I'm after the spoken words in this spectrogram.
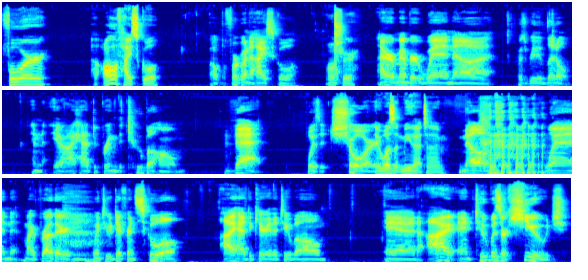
for uh, all of high school. Oh, before going to high school, Oh sure. I remember when uh, I was really little and you know, I had to bring the tuba home. That was a chore. It wasn't me that time. no. when my brother went to a different school, I had to carry the tuba home. And I and tubas are huge.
